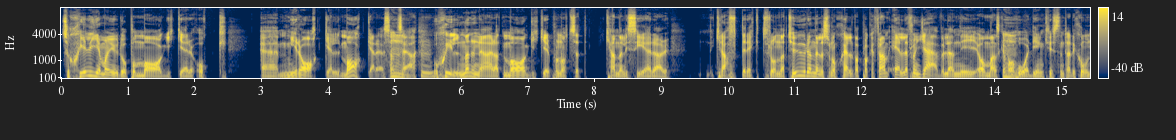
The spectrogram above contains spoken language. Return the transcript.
så skiljer man ju då på magiker och eh, mirakelmakare, så att Mm. säga. Och skillnaden är att magiker på något sätt kanaliserar kraft direkt från naturen eller som de själva plockar fram eller från djävulen i, om man ska vara Mm. hård i en kristen tradition.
